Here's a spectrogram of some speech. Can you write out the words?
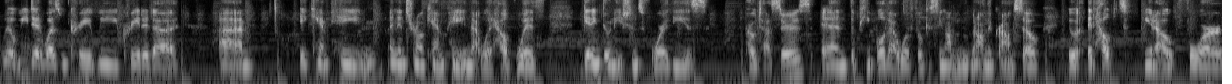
what we did was we create we created a um, a campaign, an internal campaign that would help with getting donations for these protesters and the people that were focusing on the movement on the ground. So it, it helped, you know, for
